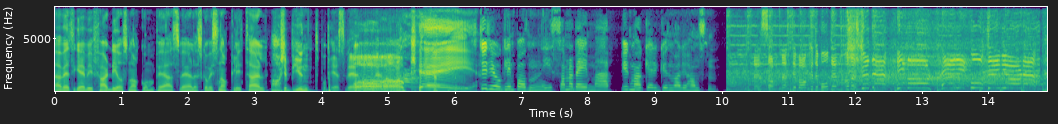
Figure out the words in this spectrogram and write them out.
jeg vet ikke, Er vi ferdige å snakke om PSV, eller skal vi snakke litt til? Vi har ikke begynt på PSV. Oh, ok! Studio Glimpodden i samarbeid med byggmaker Gunvald Johansen. Saltnes tilbake til Botheim, så kommer skuddet! I mål! Erik Botheim gjør det!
